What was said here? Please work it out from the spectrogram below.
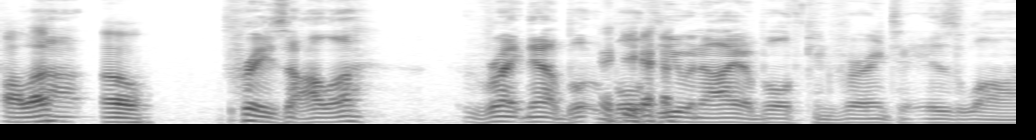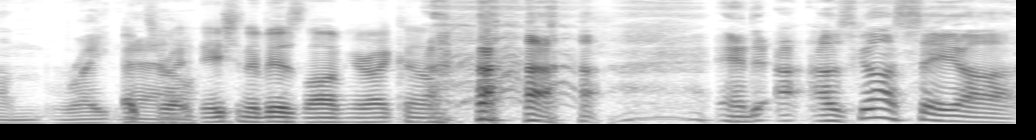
Allah. Uh, oh, Praise Allah. Right now, bo- both Yeah. you and I are both converting to Islam right now. that's right. Nation of Islam. Here I come. and I, I was gonna say, uh,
